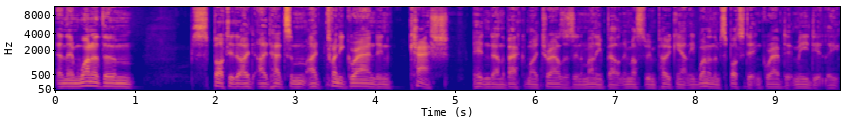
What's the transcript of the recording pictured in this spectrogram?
and then one of them spotted I'd, I'd had some I'd twenty grand in cash hidden down the back of my trousers in a money belt, and it must have been poking out. And one of them spotted it and grabbed it immediately.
